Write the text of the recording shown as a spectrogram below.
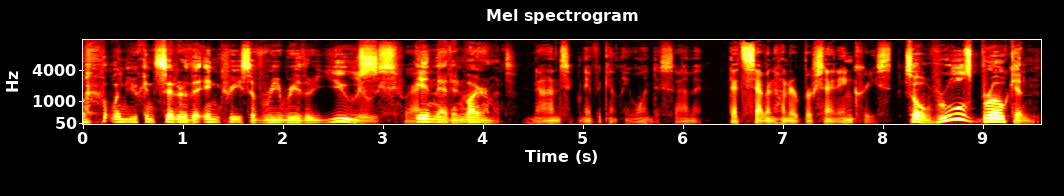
is when you consider the increase of rebreather use, Use, right. in that environment. Non-significantly, one to seven. That's seven hundred percent increase. So, rules broken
